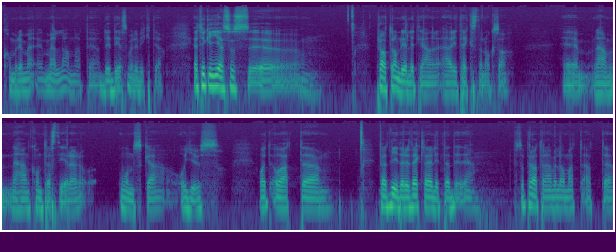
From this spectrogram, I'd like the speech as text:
kommer emellan. Att det, det är det som är det viktiga. Jag tycker Jesus eh, pratar om det lite grann här i texten också. Eh, när, han, när han kontrasterar ondska och ljus. Och, att, och att eh, för att vidareutveckla det lite det, så pratar han väl om att, att eh,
